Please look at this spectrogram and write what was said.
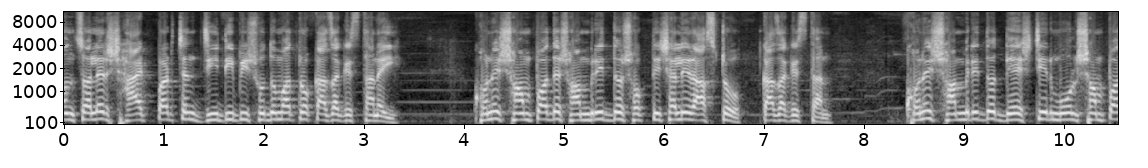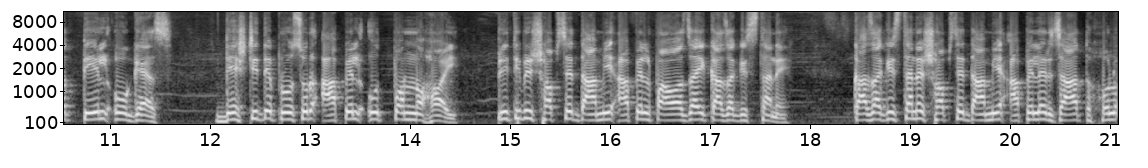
অঞ্চলের ষাট পার্সেন্ট জিডিপি শুধুমাত্র কাজাকিস্তানেই খনিজ সম্পদে সমৃদ্ধ শক্তিশালী রাষ্ট্র কাজাকিস্তান খনিজ সমৃদ্ধ দেশটির মূল সম্পদ তেল ও গ্যাস। দেশটিতে প্রচুর আপেল উৎপন্ন হয়। পৃথিবীর সবচেয়ে দামি আপেল পাওয়া যায় কাজাকিস্তানে কাজাকিস্তানের সবচেয়ে দামি আপেলের জাত হল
